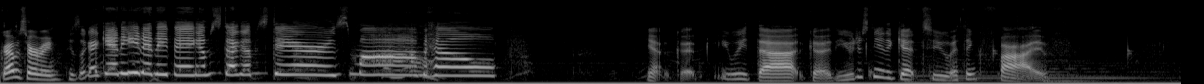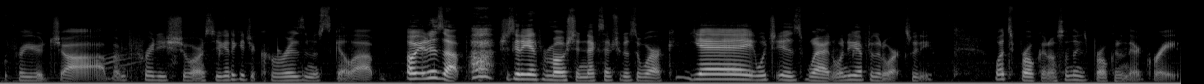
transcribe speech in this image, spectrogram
Grab a serving. He's like, I can't eat anything. I'm stuck upstairs. Mom, help. Yeah, good. You eat that. Good. You just need to get to, I think, five for your job. I'm pretty sure. So you got to get your charisma skill up. Oh, it is up. She's going to get a promotion next time she goes to work. Yay! Which is when? When do you have to go to work, sweetie? What's broken? Oh, something's broken in there. Great.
